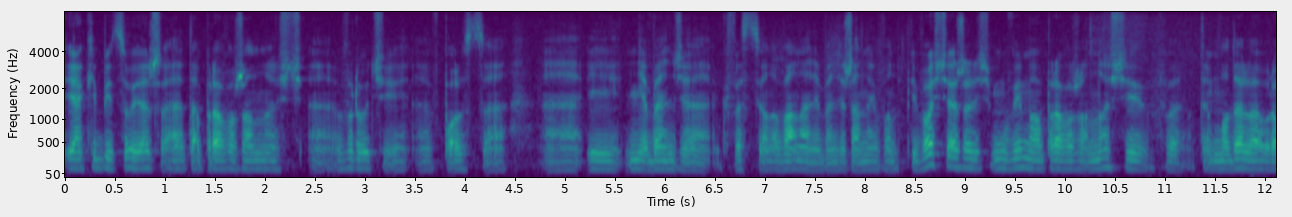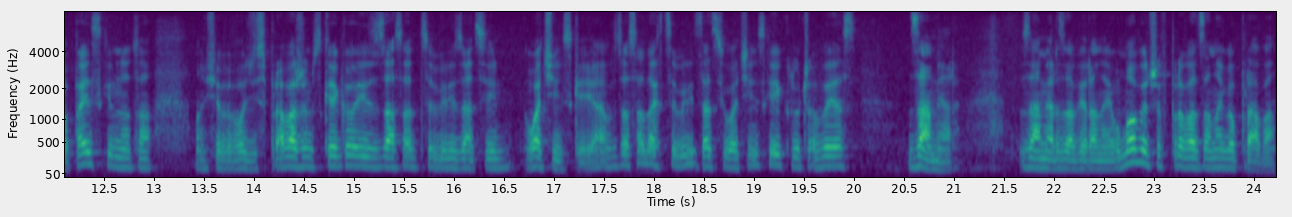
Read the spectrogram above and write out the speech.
Ja kibicuję, że ta praworządność e, wróci e, w Polsce i nie będzie kwestionowana, nie będzie żadnych wątpliwości. Jeżeli mówimy o praworządności w tym modelu europejskim, no to on się wywodzi z prawa rzymskiego i z zasad cywilizacji łacińskiej. A w zasadach cywilizacji łacińskiej kluczowy jest zamiar zamiar zawieranej umowy czy wprowadzanego prawa.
